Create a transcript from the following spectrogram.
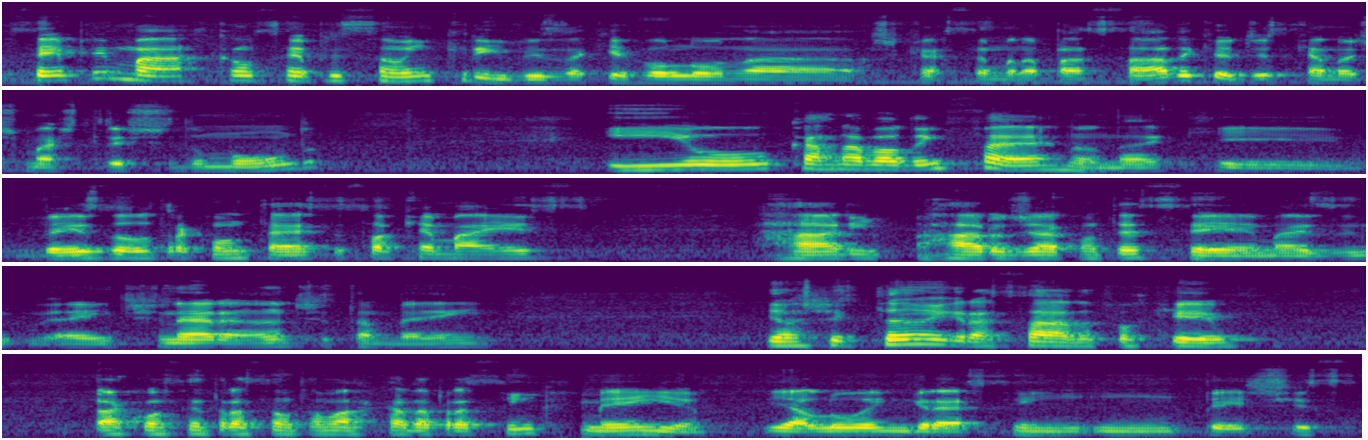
sempre marcam, sempre são incríveis. Aqui rolou na, acho que é a semana passada, que eu disse que é a noite mais triste do mundo e o Carnaval do Inferno, né? Que vez ou outra acontece, só que é mais raro, raro de acontecer, é mais é itinerante também. E eu achei tão engraçado porque a concentração está marcada para 5 e meia e a lua ingressa em, em peixes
